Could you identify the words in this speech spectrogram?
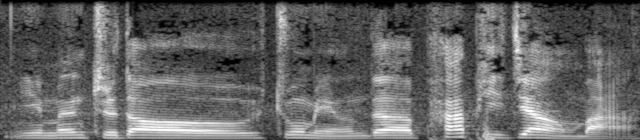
你们知道著名的 Papi 酱吧？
